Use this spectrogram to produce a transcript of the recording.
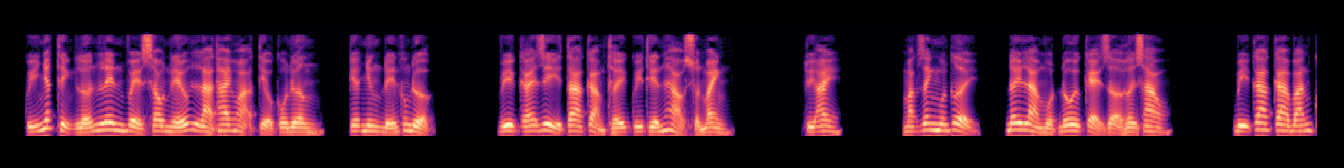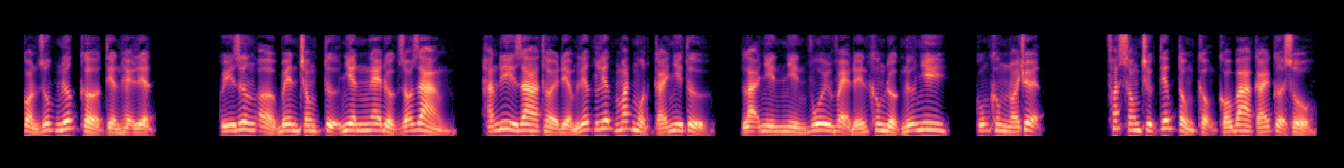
Quý nhất thịnh lớn lên về sau nếu là thai họa tiểu cô nương, kia nhưng đến không được. Vì cái gì ta cảm thấy quý thiến hảo xuẩn manh. Tùy ai. Mặc danh muốn cười, đây là một đôi kẻ dở hơi sao. Bị ca ca bán còn giúp nước cờ tiền hệ liệt. Quý dương ở bên trong tự nhiên nghe được rõ ràng, hắn đi ra thời điểm liếc liếc mắt một cái nhi tử, lại nhìn nhìn vui vẻ đến không được nữ nhi, cũng không nói chuyện. Phát sóng trực tiếp tổng cộng có 3 cái cửa sổ,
